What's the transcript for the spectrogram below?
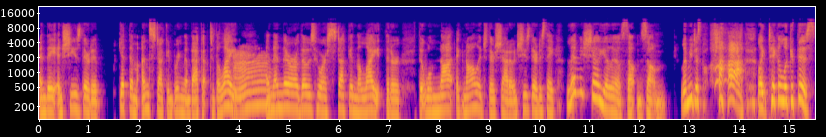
and they and she's there to get them unstuck and bring them back up to the light. And ah. then there are those who are stuck in the light that are that will not acknowledge their shadow. And she's there to say let me show you a little something something. Let me just ha ha like take a look at this.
